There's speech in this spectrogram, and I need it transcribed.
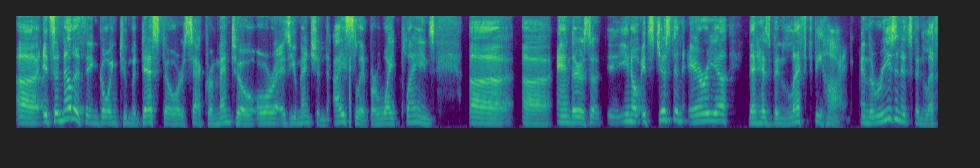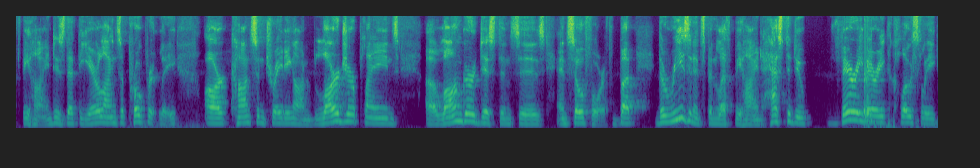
Uh, it's another thing going to modesto or sacramento or as you mentioned islip or white plains. Uh, uh, and there's a you know it's just an area that has been left behind and the reason it's been left behind is that the airlines appropriately are concentrating on larger planes uh, longer distances, and so forth. But the reason it's been left behind has to do very, very closely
